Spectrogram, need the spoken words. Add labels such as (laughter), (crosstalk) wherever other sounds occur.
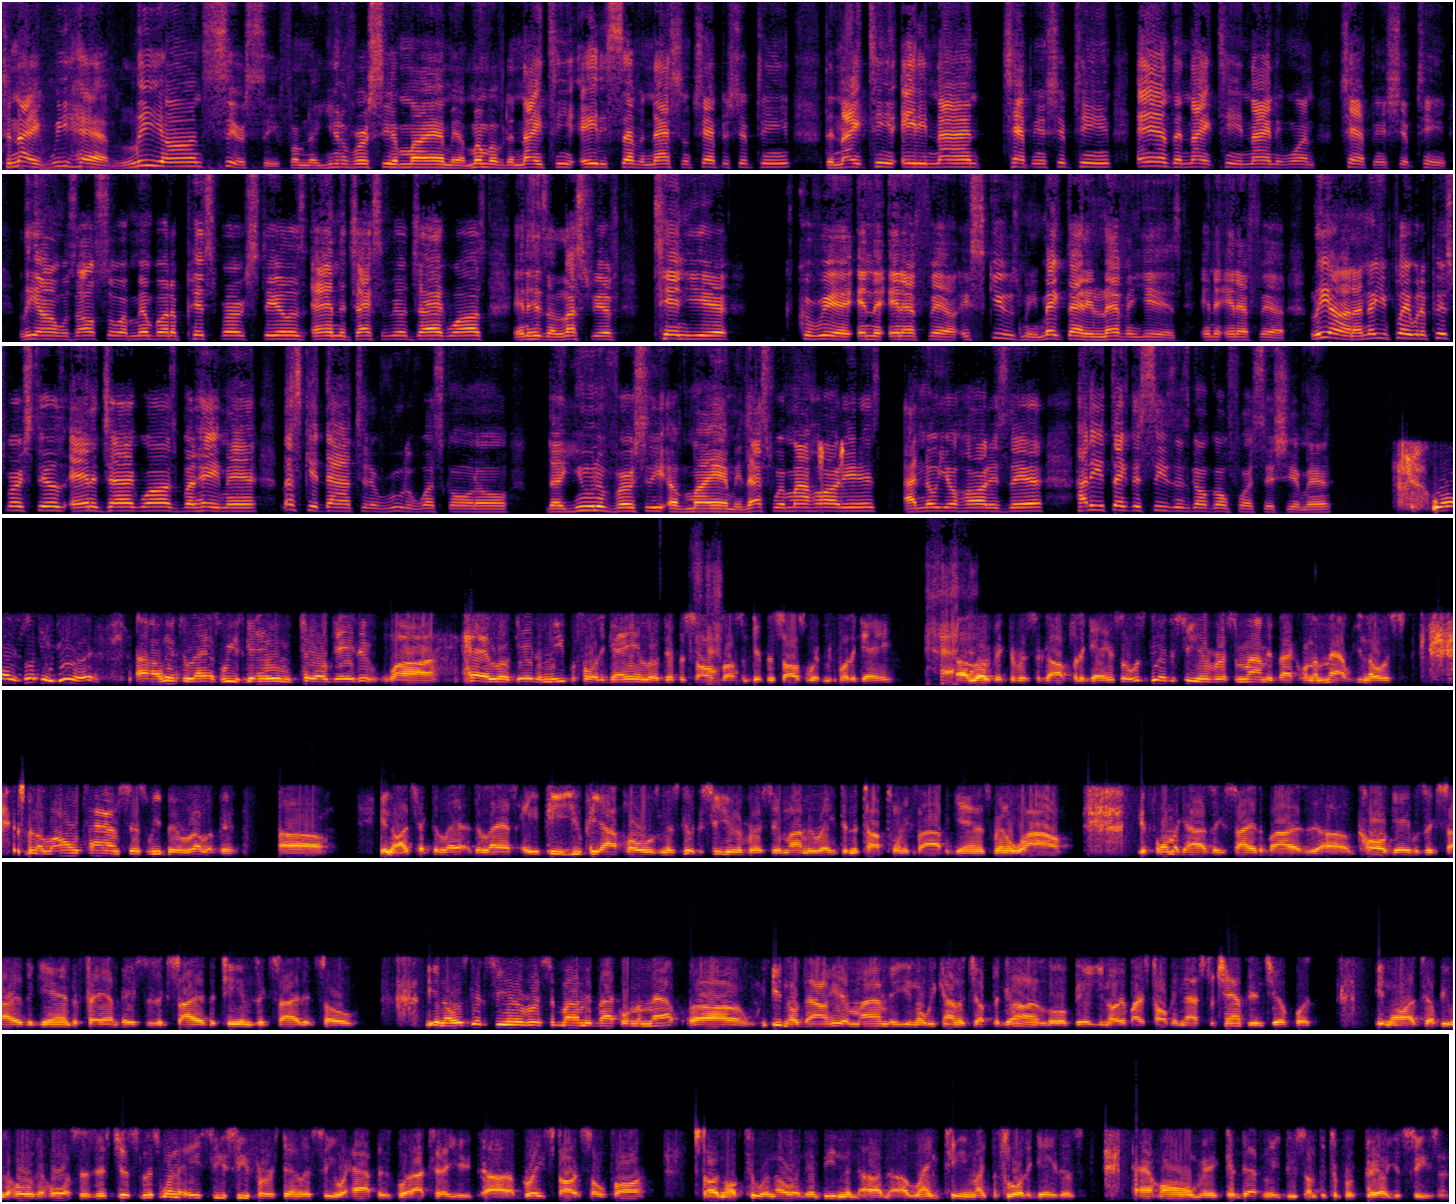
Tonight we have Leon Searcy from the University of Miami, a member of the 1987 National Championship team, the 1989 championship team and the 1991 championship team. Leon was also a member of the Pittsburgh Steelers and the Jacksonville Jaguars in his illustrious 10 year career in the NFL. Excuse me, make that 11 years in the NFL. Leon, I know you played with the Pittsburgh Steelers and the Jaguars, but hey, man, let's get down to the root of what's going on. The University of Miami. That's where my heart is. I know your heart is there. How do you think this season is going to go for us this year, man? Well, it's looking. I uh, went to last week's game, tailgated, uh, had a little gator meat before the game, a little dipping sauce, (laughs) brought some dipping sauce with me for the game. a little victory cigar for the game. So it was good to see University of Miami back on the map. You know, it's it's been a long time since we've been relevant. Uh, you know, I checked the, la- the last AP UPI polls, and it's good to see University of Miami ranked in the top 25 again. It's been a while. Your former guys are excited about it. Uh, Coral Gables excited again. The fan base is excited. The team's excited. So, you know, it's good to see University of Miami back on the map. Uh, you know, down here in Miami, you know, we kind of jumped the gun a little bit. You know, everybody's talking national championship, but you know, I tell people to hold their horses. It's just let's win the ACC first, then let's see what happens. But I tell you, uh, great start so far. Starting off two and zero, and then beating a, a ranked team like the Florida Gators at home, it can definitely do something to propel your season.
